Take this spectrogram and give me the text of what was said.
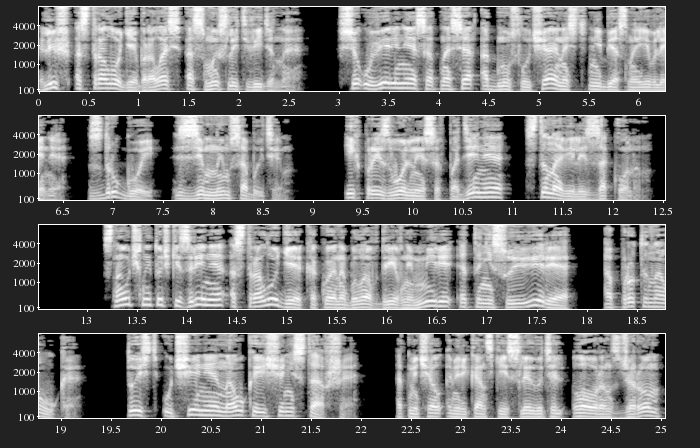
Лишь астрология бралась осмыслить виденное, все увереннее соотнося одну случайность, небесное явление, с другой, с земным событием. Их произвольные совпадения становились законом. С научной точки зрения астрология, какой она была в древнем мире, это не суеверие, а протонаука, то есть учение наука еще не ставшее, отмечал американский исследователь Лоуренс Джером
